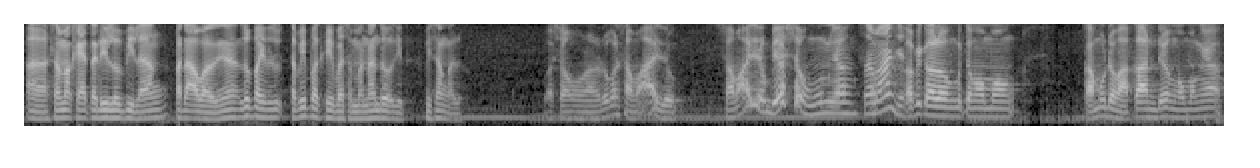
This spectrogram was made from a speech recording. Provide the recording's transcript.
eh, sama kayak tadi lu bilang pada awalnya, lu pakai tapi pakai bahasa Manado gitu. Bisa nggak lu? Bahasa Manado kan sama aja, sama aja yang biasa umumnya. Sama aja. Tapi kalau kita ngomong kamu udah makan, dia ngomongnya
